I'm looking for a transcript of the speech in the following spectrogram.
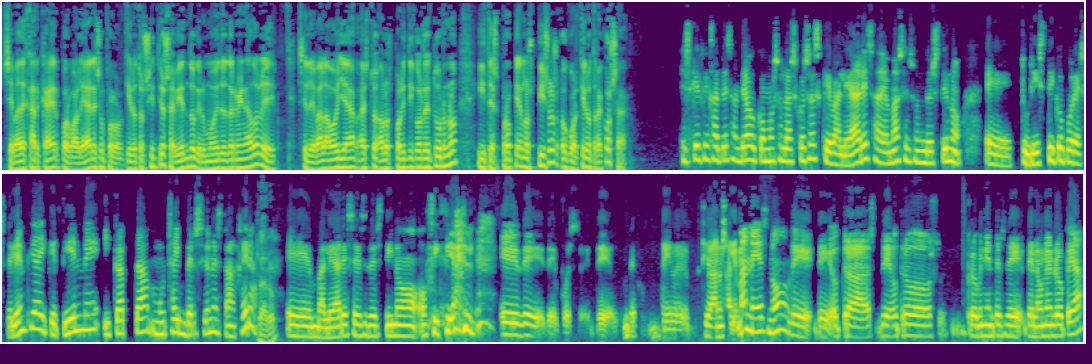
se va a dejar caer por Baleares o por cualquier otro sitio sabiendo que en un momento determinado le, se le va la olla a, esto, a los políticos de turno y te expropian los pisos o cualquier otra cosa. Es que fíjate, Santiago, cómo son las cosas que Baleares además es un destino eh, turístico por excelencia y que tiene y capta mucha inversión extranjera. Claro. Eh, Baleares es destino oficial eh, de, de, pues, de, de, ciudadanos alemanes, ¿no? De, de, otras, de otros provenientes de, de la Unión Europea.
